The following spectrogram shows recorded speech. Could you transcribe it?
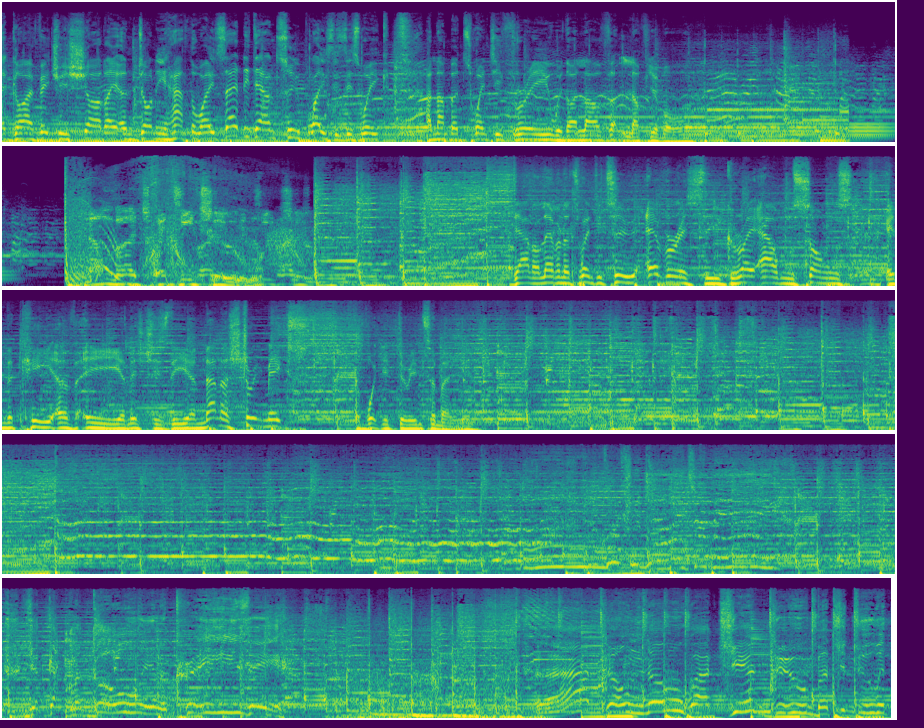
Black Guy featuring Sade and Donny Hathaway. Sadly down two places this week. A number 23 with I Love, Love You More. Number 22. Down 11 to 22, Everest, the great album songs in the key of E. And this is the Nana Street mix of What You're Doing to Me.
